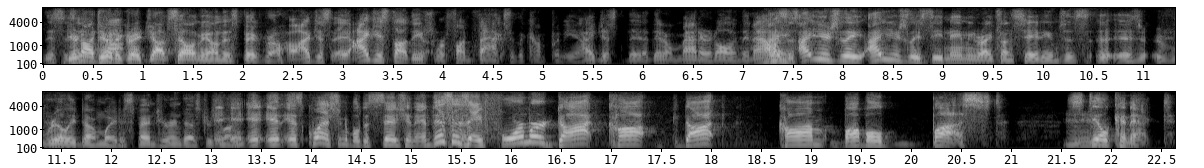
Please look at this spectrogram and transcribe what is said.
this is You're not doing a great job selling me on this big, bro. Oh, I just I just thought these were fun facts of the company. I just they, they don't matter at all in the analysis. I, I, usually I usually see naming rights on stadiums as as a really dumb way to spend your investors' money. It, it, it's questionable decision, and this is a former dot com dot com bubble bust. Mm. Steel Connect.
